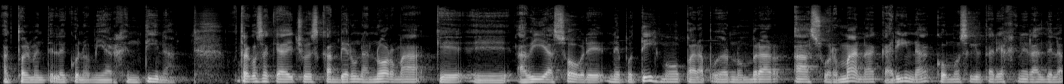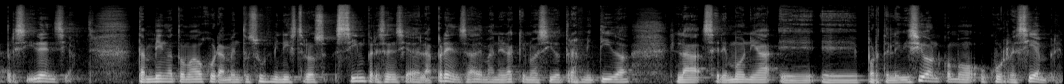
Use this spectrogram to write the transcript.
actualmente la economía argentina. Otra cosa que ha hecho es cambiar una norma que había sobre nepotismo para poder nombrar a su hermana, Karina, como secretaria general de la presidencia. También ha tomado juramento sus ministros sin presencia de la prensa, de manera que no ha sido transmitida la ceremonia eh, eh, por televisión, como ocurre siempre.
